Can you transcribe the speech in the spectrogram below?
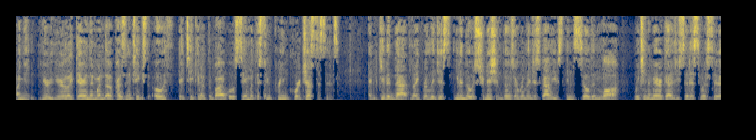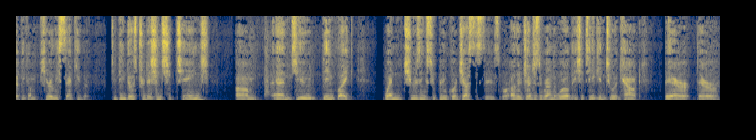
I mean, you're you're like there, and then when the president takes the oath, they take it with the Bible. Same with the Supreme Court justices. And given that, like religious, even though it's tradition, those are religious values instilled in law, which in America, as you said, is supposed to become purely secular. Do you think those traditions should change Um, and do you think like when choosing Supreme Court justices or other judges around the world, they should take into account their their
